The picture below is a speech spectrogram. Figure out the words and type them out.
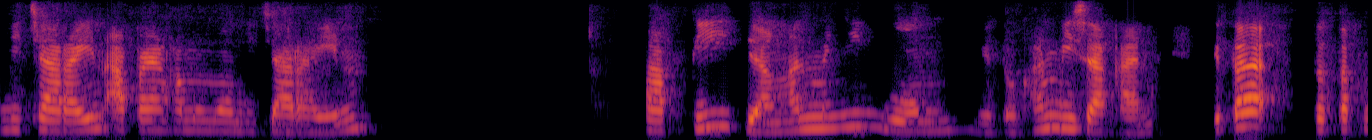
bicarain apa yang kamu mau bicarain tapi jangan menyinggung gitu kan bisa kan? Kita tetap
